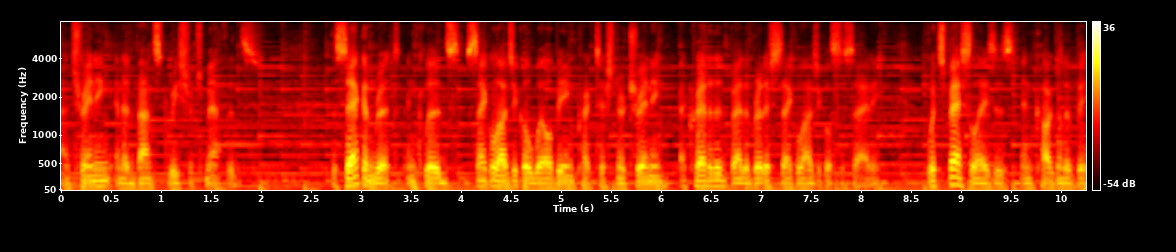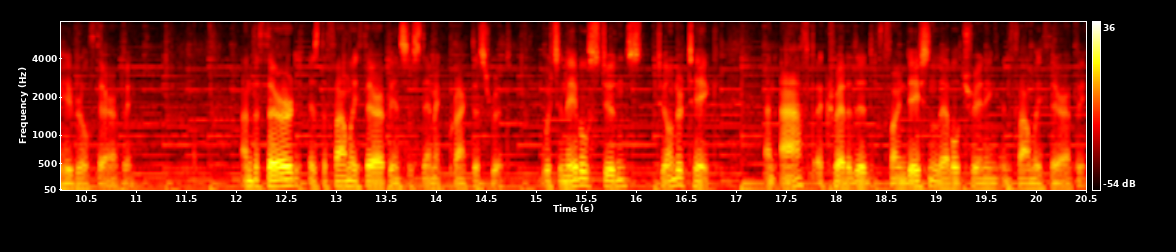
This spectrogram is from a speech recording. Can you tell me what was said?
and training in advanced research methods. The second route includes psychological wellbeing practitioner training accredited by the British Psychological Society, which specialises in cognitive behavioural therapy. And the third is the family therapy and systemic practice route, which enables students to undertake an AFT accredited foundation level training in family therapy,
